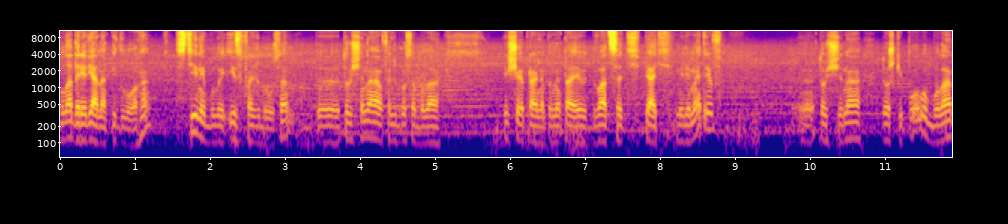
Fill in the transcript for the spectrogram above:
була дерев'яна підлога, стіни були із фальшбруса. Товщина фальшбруса була, якщо я правильно пам'ятаю, 25 мм. Товщина дошки полу була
